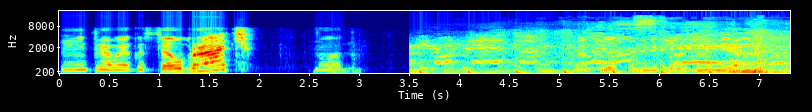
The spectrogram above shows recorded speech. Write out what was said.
Мені треба якось це убрати. Ну ладно. Нам плохо, мені плохо, ми умираємо.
